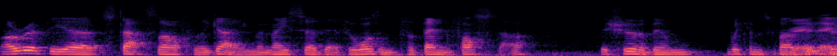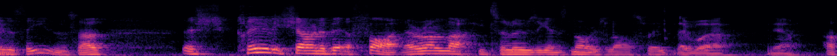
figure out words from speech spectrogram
I read the uh, stats after the game, and they said that if it wasn't for Ben Foster, it should have been Wycombe's first Really? victory of the season. So they're sh- clearly showing a bit of fight. They were unlucky to lose against Norwich last week. They were, yeah. I,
